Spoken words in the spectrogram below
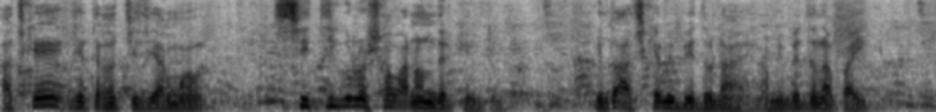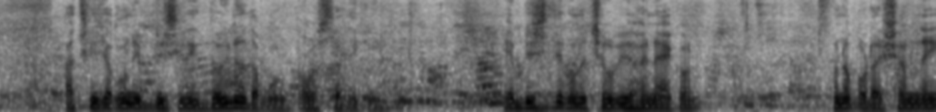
আজকে যেটা হচ্ছে যে আমার স্মৃতিগুলো সব আনন্দের কিন্তু। কিন্তু আজকে আমি বেদনায়, আমি বেদনা পাই। আজকে যখন এফডিসির এই দৈনন্দিন অবস্থা দেখি, এফডিসিতে কোনো ছবি হয় না এখন। কোনো প্রোডাকশন নেই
